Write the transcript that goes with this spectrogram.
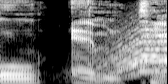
OMT.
